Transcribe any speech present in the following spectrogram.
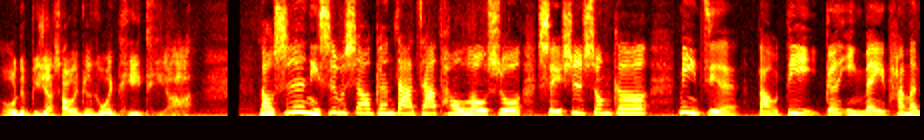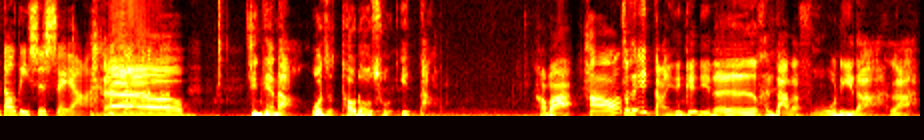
我就必须要稍微跟各位提一提啊。老师，你是不是要跟大家透露说，谁是松哥、蜜姐、宝弟跟影妹，他们到底是谁啊？呃，今天呢，我只透露出一档，好吧？好，这个一档已经给你的很大的福利了，是吧？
